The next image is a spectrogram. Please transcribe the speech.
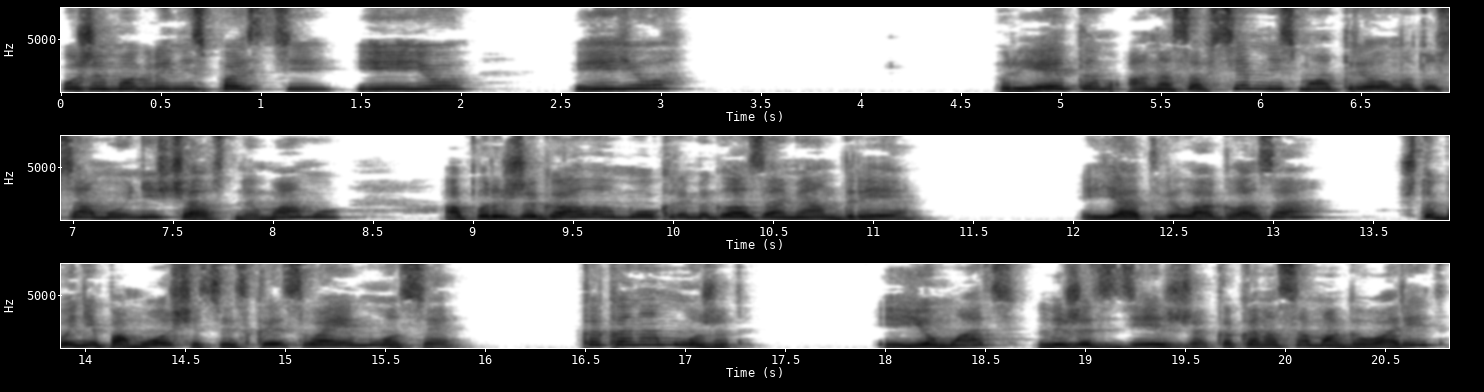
Уже могли не спасти. И ее... И ее... При этом она совсем не смотрела на ту самую несчастную маму, а прожигала мокрыми глазами Андрея. Я отвела глаза, чтобы не поморщиться и скрыть свои эмоции. Как она может? Ее мать лежит здесь же, как она сама говорит,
